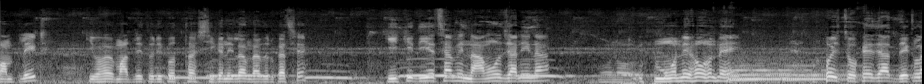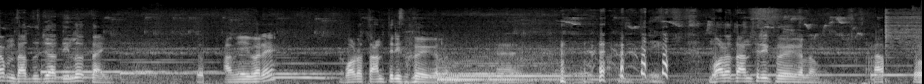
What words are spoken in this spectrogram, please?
কমপ্লিট। কীভাবে মাদলি তৈরি করতে হয় শিখে নিলাম দাদুর কাছে। কি কি দিয়েছে আমি নামও জানি না। মনেও নেই। ওই চোখে যা দেখলাম, দাদু যা দিল তাই। আমি এবারে বড় তান্ত্রিক হয়ে গেলাম। বড় তান্ত্রিক হয়ে গেলাম। তো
